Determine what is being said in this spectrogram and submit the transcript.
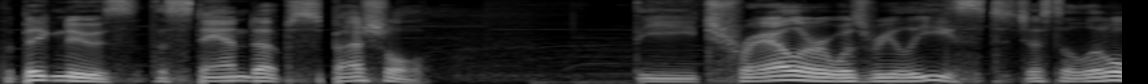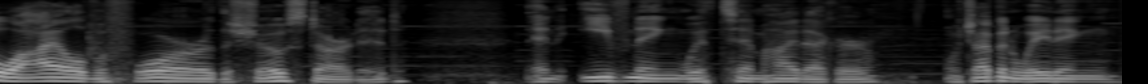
the big news: the stand-up special. The trailer was released just a little while before the show started. An evening with Tim Heidecker, which I've been waiting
